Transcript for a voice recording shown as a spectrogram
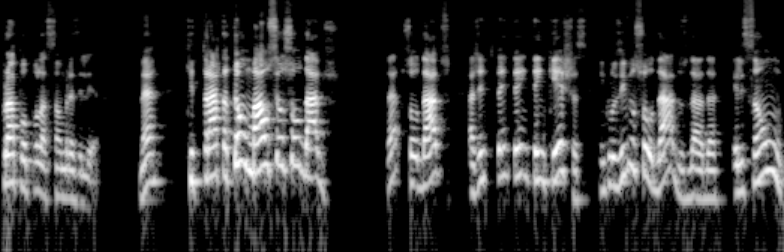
para a população brasileira, né? Que trata tão mal seus soldados, né? Soldados, a gente tem, tem, tem queixas, inclusive os soldados da, da eles são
